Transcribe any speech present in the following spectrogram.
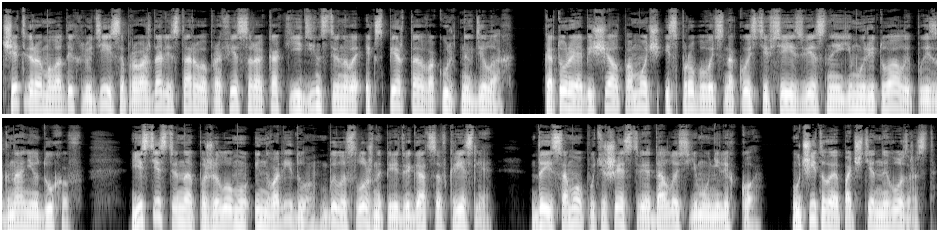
Четверо молодых людей сопровождали старого профессора как единственного эксперта в оккультных делах, который обещал помочь испробовать на кости все известные ему ритуалы по изгнанию духов. Естественно, пожилому инвалиду было сложно передвигаться в кресле, да и само путешествие далось ему нелегко, учитывая почтенный возраст.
